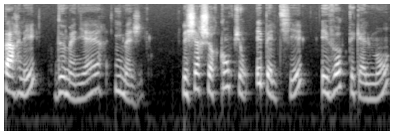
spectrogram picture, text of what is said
parler de manière imagée. Les chercheurs Campion et Pelletier évoquent également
